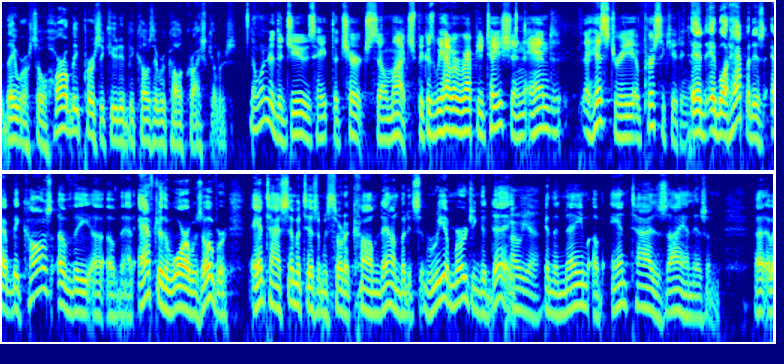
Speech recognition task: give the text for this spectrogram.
they were so horribly persecuted because they were called Christ killers. No wonder the Jews hate the church so much because we have a reputation and a history of persecuting them. And, and what happened is uh, because of the uh, of that, after the war was over, anti-Semitism has sort of calmed down, but it's reemerging today. Oh, yeah. In the name of anti-Zionism. Uh,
